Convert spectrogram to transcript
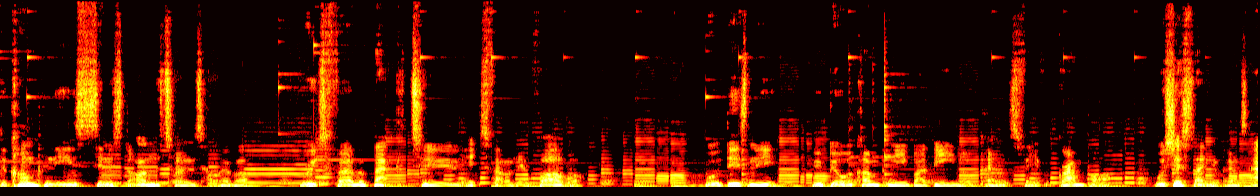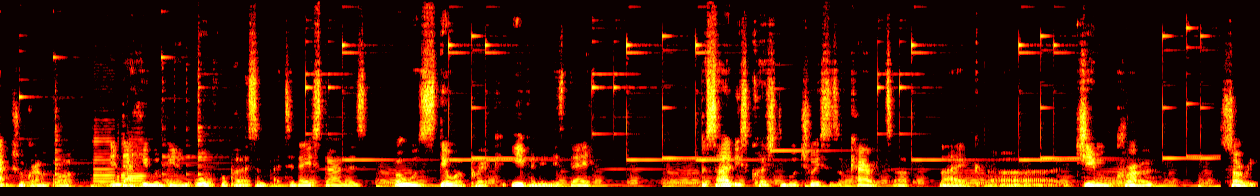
The company's sinister undertones, however, roots further back to its founding father. Walt Disney, who built a company by being your parents' favourite grandpa, was just like your parents' actual grandpa in that he would be an awful person by today's standards, but was still a prick even in his day. Beside these questionable choices of character, like uh, Jim Crow, sorry,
